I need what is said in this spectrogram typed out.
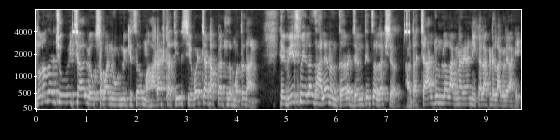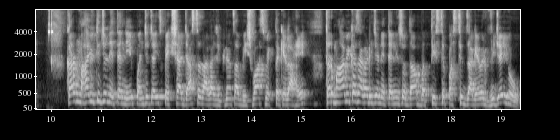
दोन हजार चोवीसच्या लोकसभा निवडणुकीचं महाराष्ट्रातील शेवटच्या टप्प्यातलं मतदान हे वीस मेला झाल्यानंतर जनतेचं लक्ष आता चार जूनला लागणाऱ्या निकालाकडे लागले आहे. कारण महायुतीच्या नेत्यांनी पंचेचाळीसपेक्षा जास्त जागा जिंकण्याचा विश्वास व्यक्त केला आहे. तर महाविकास आघाडीच्या नेत्यांनी सुद्धा बत्तीस ते पस्तीस जागेवर विजयी होऊ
